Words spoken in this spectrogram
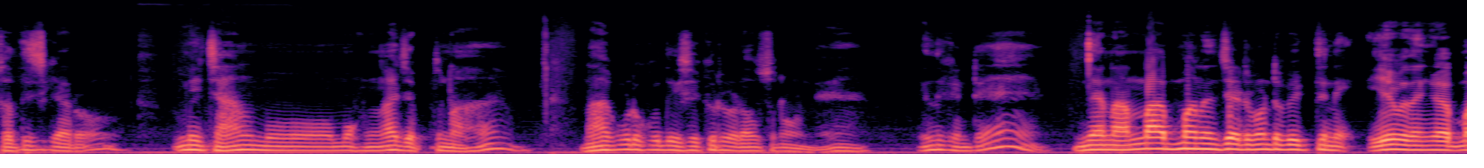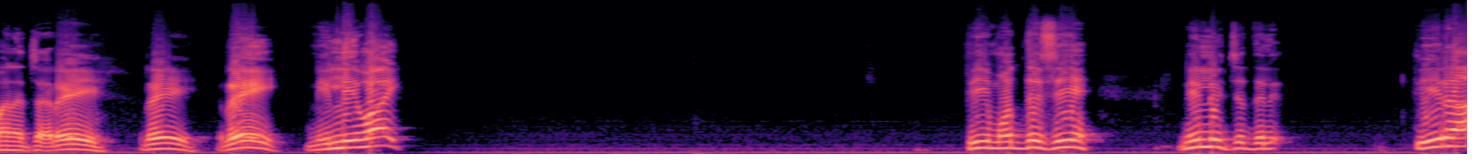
సతీష్ గారు మీ ఛానల్ ముఖంగా చెప్తున్నా. నాకు కూడా కొద్దిగా సెక్యూరిటీ అవసరం ఉండే. ఎందుకంటే నేను అన్న అభిమానించేటువంటి వ్యక్తిని ఏ విధంగా అభిమానించా? రే రే రే నిల్లివాయ్ తీ మొద్దేసి నీళ్ళు తీరా.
